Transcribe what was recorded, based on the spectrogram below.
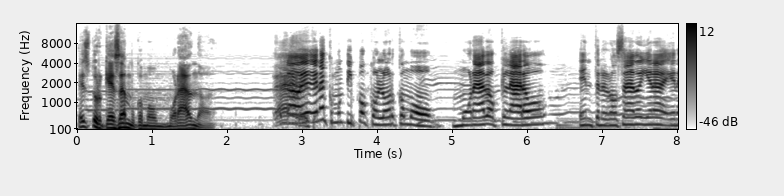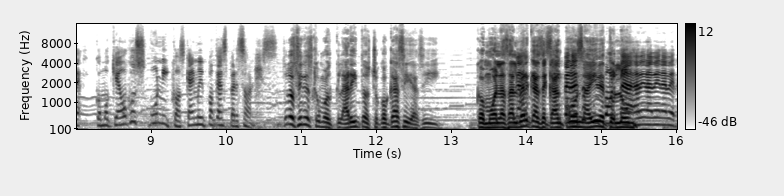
¿Es turquesa como morado? No. No, era como un tipo color como morado claro, entre rosado y era, era como que ojos únicos, que hay muy pocas personas. Tú los tienes como claritos, choco, casi así. Como las albercas de Cancún, ahí de. Tulum. A ver, a ver, a ver.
